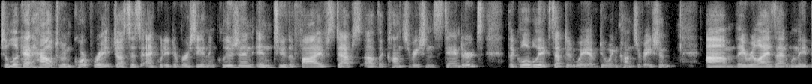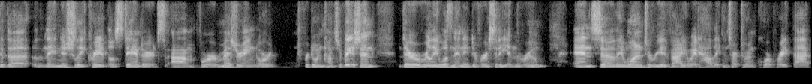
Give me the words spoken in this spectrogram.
to look at how to incorporate justice, equity, diversity, and inclusion into the five steps of the conservation standards, the globally accepted way of doing conservation um, they realized that when they did the, they initially created those standards um, for measuring or for doing conservation, there really wasn't any diversity in the room. And so they wanted to reevaluate how they can start to incorporate that.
